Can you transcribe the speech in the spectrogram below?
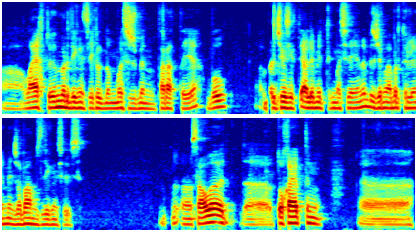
лайықты өмір деген секілді месседжбен таратты иә? Бұл бірінші кезекте әлеуметтік мәселені біз жиырма бір триллионмен жабамыз деген сөз. Мысалы ә, тоқаевтың ә,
